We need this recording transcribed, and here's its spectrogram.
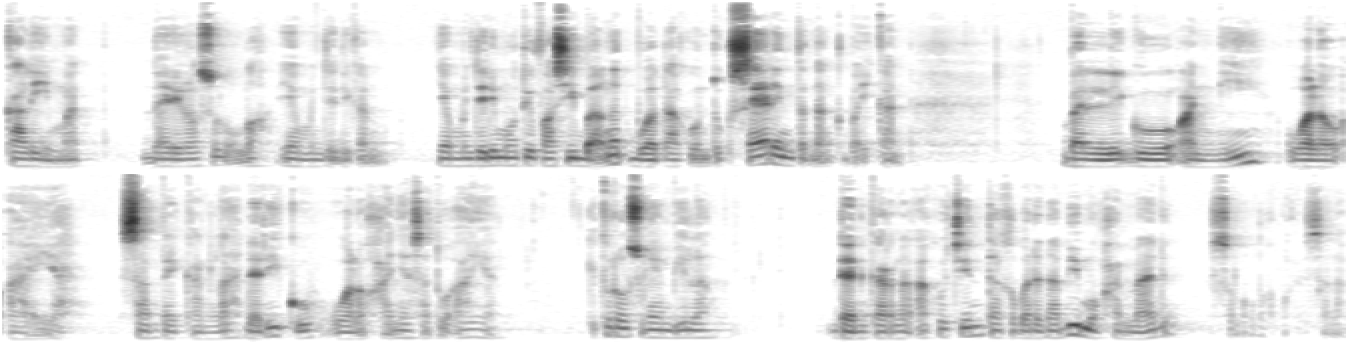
kalimat dari Rasulullah yang menjadikan yang menjadi motivasi banget buat aku untuk sharing tentang kebaikan. Baligu anni walau ayah. Sampaikanlah dariku walau hanya satu ayat. Itu Rasul yang bilang. Dan karena aku cinta kepada Nabi Muhammad SAW,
